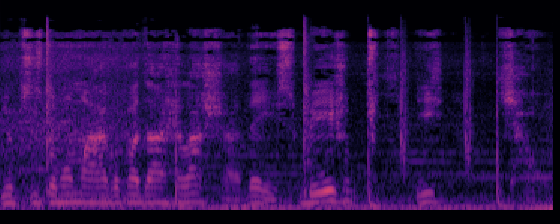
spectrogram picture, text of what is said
e eu preciso tomar uma água pra dar uma relaxada. É isso. Beijo e tchau.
